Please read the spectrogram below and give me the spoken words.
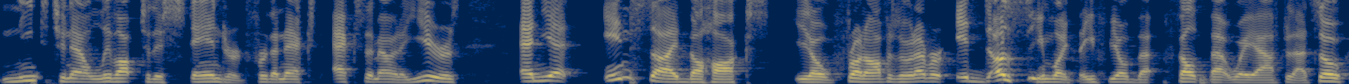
needs to now live up to this standard for the next X amount of years. And yet, inside the Hawks, you know, front office or whatever, it does seem like they feel that felt that way after that. So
